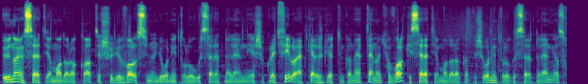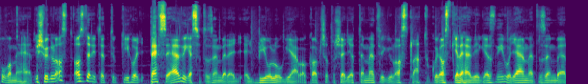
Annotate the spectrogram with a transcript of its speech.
ő nagyon szereti a madarakat, és hogy ő valószínűleg ornitológus szeretne lenni, és akkor egy fél órát keresgettünk a neten, hogy ha valaki szereti a madarakat, és ornitológus szeretne lenni, az hova mehet. És végül azt, azt derítettük ki, hogy persze elvégezhet az ember egy, egy biológiával kapcsolatos egyetemet, végül azt láttuk, hogy azt kell elvégezni, hogy elment az ember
